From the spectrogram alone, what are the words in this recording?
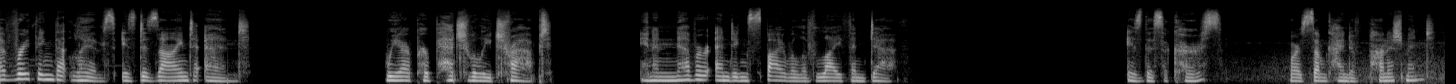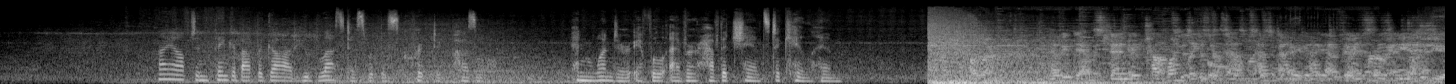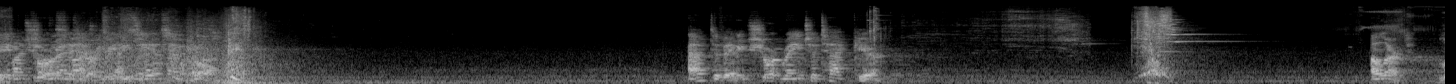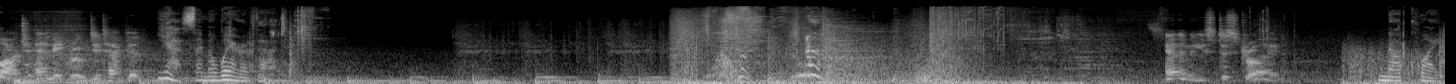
everything that lives is designed to end. We are perpetually trapped in a never ending spiral of life and death. Is this a curse? Or some kind of punishment? I often think about the god who blessed us with this cryptic puzzle, and wonder if we'll ever have the chance to kill him. Heavy damage. Standard top down. Short range control. Activating short-range attack gear. Alert. Large enemy group detected. Yes, I'm aware of that. Enemies destroyed. Not quite.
